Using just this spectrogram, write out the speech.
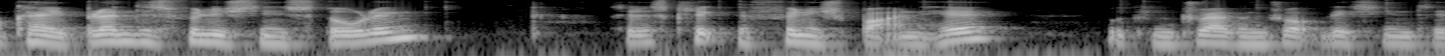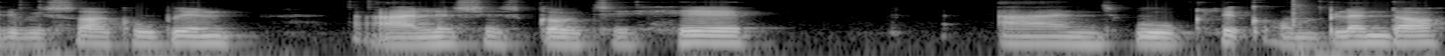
Okay, Blender's finished installing. So let's click the finish button here. We can drag and drop this into the recycle bin and let's just go to here and we'll click on Blender.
